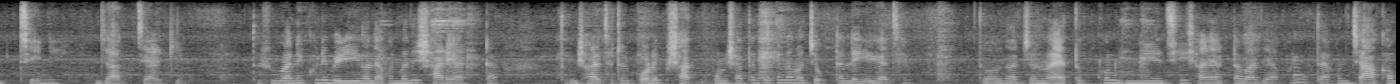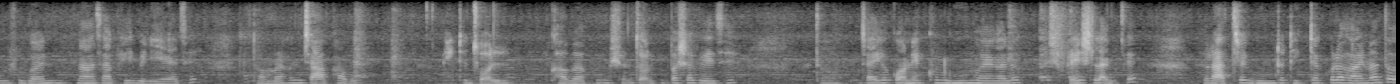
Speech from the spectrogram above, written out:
উঠছেনি যাচ্ছে আর কি। তো সুগান এক্ষুনি বেরিয়ে গেল, এখন বাজে সাড়ে আটটা। তো আমি সাড়ে ছটার পরে সাত, পৌনে সাতটার দিকে না আমার চোখটা লেগে গেছে। তো তার জন্য এতক্ষণ ঘুমিয়েছি, সাড়ে আটটা বাজে এখন। তো এখন চা খাব, সুগান না চা খেয়েই বেরিয়ে গেছে। তো আমরা এখন চা খাব। একটু জল খাব এখন, ভীষণ জল পিপাসা পেয়েছে। তো যাই হোক, অনেকক্ষণ ঘুম হয়ে গেল ফ্রেশ লাগছে। রাত্রে ঘুমটা ঠিকঠাক করে হয় না তো,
